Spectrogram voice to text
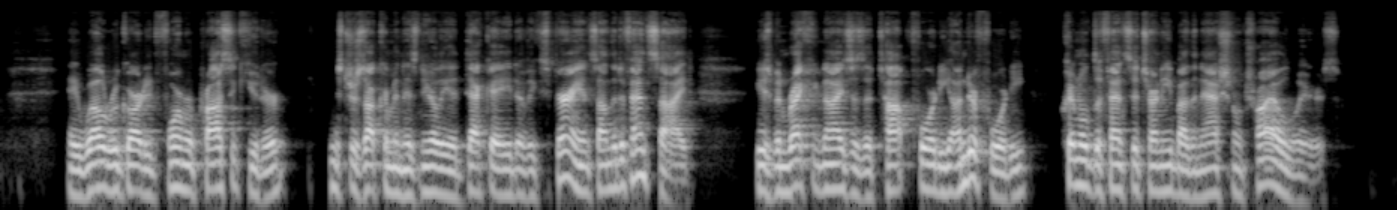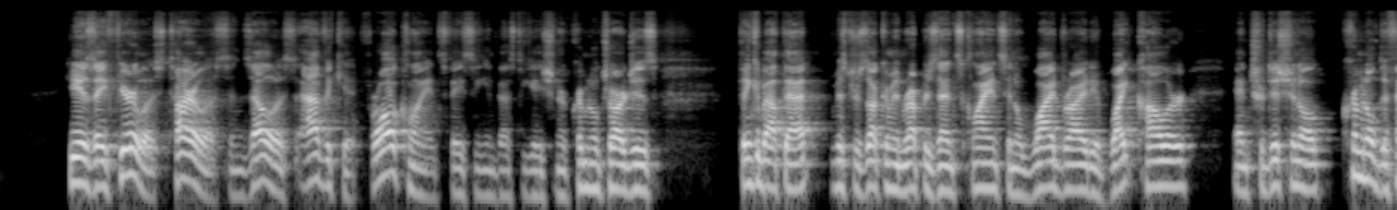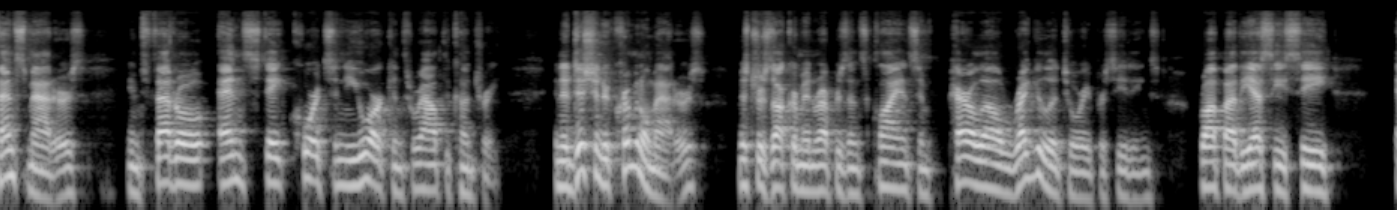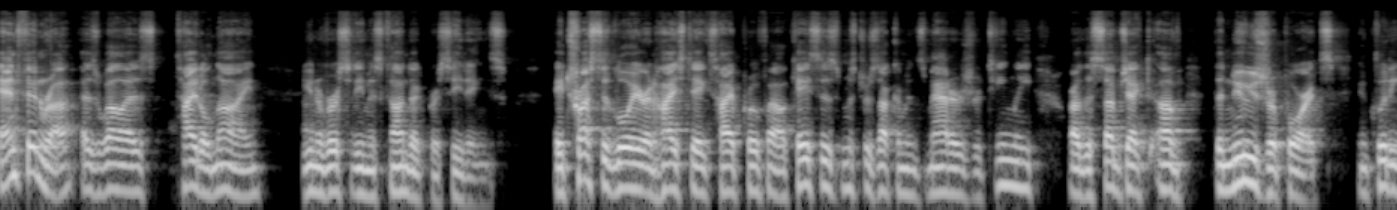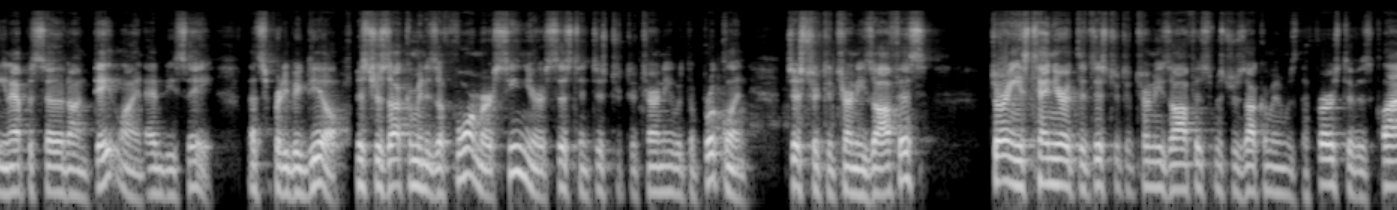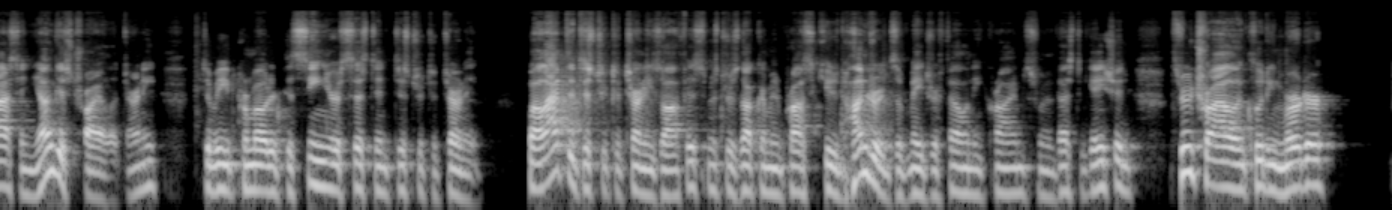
A well regarded former prosecutor, Mr. Zuckerman has nearly a decade of experience on the defense side. He has been recognized as a top 40 under 40 criminal defense attorney by the National Trial Lawyers. He is a fearless, tireless, and zealous advocate for all clients facing investigation or criminal charges. Think about that. Mr. Zuckerman represents clients in a wide variety of white collar and traditional criminal defense matters in federal and state courts in New York and throughout the country. In addition to criminal matters, Mr. Zuckerman represents clients in parallel regulatory proceedings brought by the SEC and FINRA, as well as Title IX university misconduct proceedings. A trusted lawyer in high stakes, high profile cases, Mr. Zuckerman's matters routinely are the subject of the news reports, including an episode on Dateline NBC. That's a pretty big deal. Mr. Zuckerman is a former senior assistant district attorney with the Brooklyn District Attorney's Office. During his tenure at the District Attorney's Office, Mr. Zuckerman was the first of his class and youngest trial attorney to be promoted to senior assistant district attorney. While at the district attorney's office, Mr. Zuckerman prosecuted hundreds of major felony crimes from investigation through trial, including murder,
